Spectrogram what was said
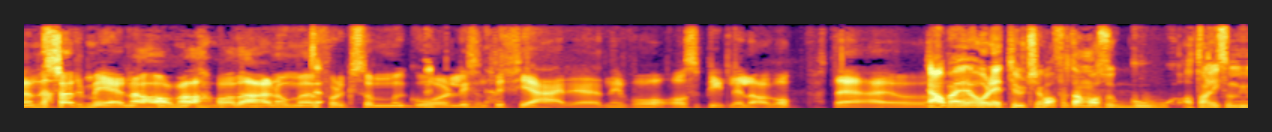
men sjarmerende å ha med, da. Og det er noe med folk som går liksom til fjerde nivå og spiller lag opp. Det er jo Ja, men, og det tror jeg ikke var fordi han var så god at han liksom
